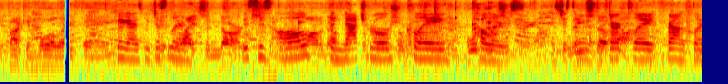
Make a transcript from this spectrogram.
If I can boil everything. Okay guys, we just it's learned. lights and darks. This is I learned a lot all the natural clay when I was doing portraits. colors. It's just Leave doing stuff dark clay, brown clay,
